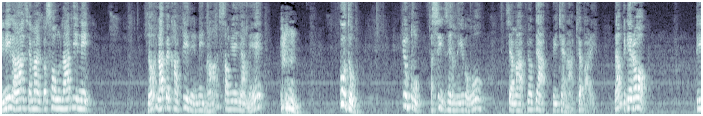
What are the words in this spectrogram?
ီနေ့ကဆရာမကဆုံလားပြည့်နေ့နော်လားပခပြည့်တဲ့နေ့မှာဆောင်ရွက်ရမယ်ကုသိုလ်ပြုတ်ဖို့အစီအစဉ်လေးကိုဆရာမပြောပြပေးချင်တာဖြစ်ပါတယ်နော်တကယ်တော့ဒီ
